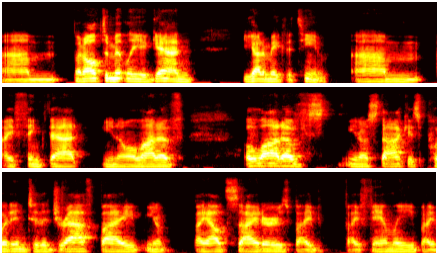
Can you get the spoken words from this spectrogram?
Um, but ultimately, again, you got to make the team. Um, I think that you know a lot of a lot of you know stock is put into the draft by you know by outsiders, by by family, by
